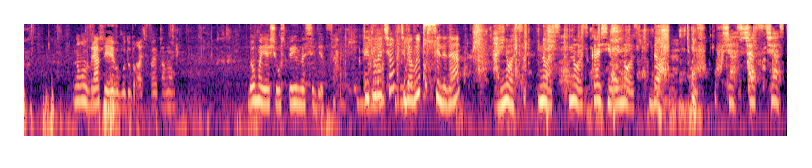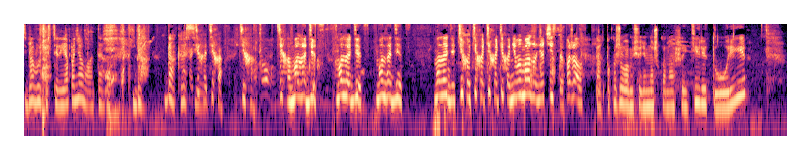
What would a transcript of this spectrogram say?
но вряд ли я его буду брать, поэтому Дома я еще успею насидеться. Ты дурачок? Тебя выпустили, да? Ай, нос, нос, нос, красивый нос. Да. Уф, уф, сейчас, сейчас, сейчас. Тебя выпустили, я поняла, да. Да, да, красиво. Тихо, тихо, тихо, тихо, молодец, молодец, молодец. Молодец. Тихо, тихо, тихо, тихо. Не вымазывай, я чистая, пожалуйста. Так, покажу вам еще немножко нашей территории.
